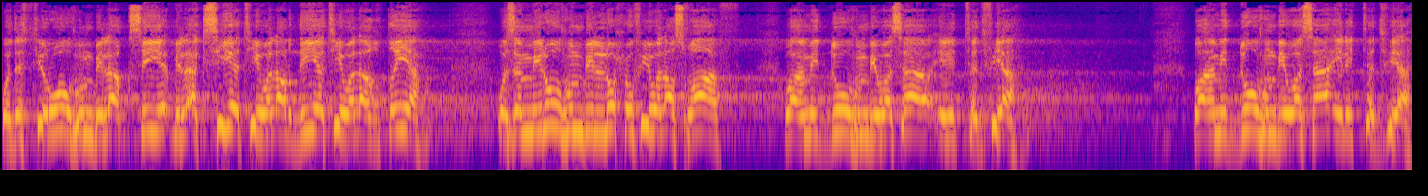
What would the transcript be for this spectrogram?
ودثروهم بالأقسية, بالأكسية والأردية والأغطية وزملوهم باللحف والأصواف وأمدوهم بوسائل التدفئة وأمدوهم بوسائل التدفئة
